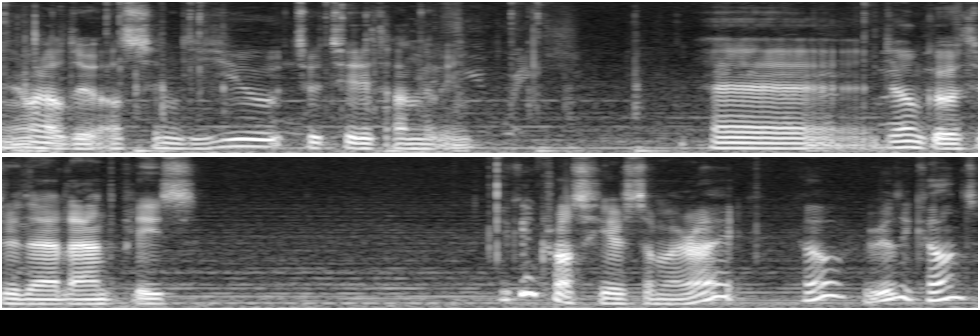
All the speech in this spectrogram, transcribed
You know what I'll do? I'll send you to Tirith Anduin. Uh, don't go through that land, please. You can cross here somewhere, right? Oh, you really can't?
